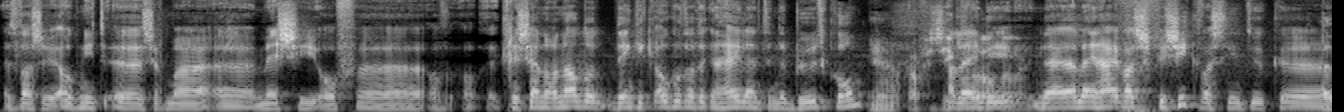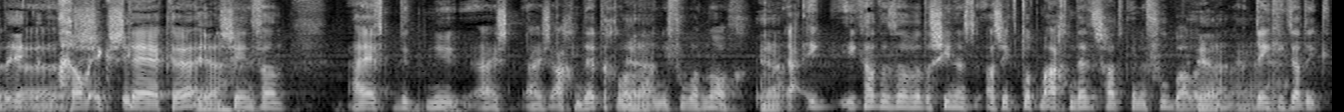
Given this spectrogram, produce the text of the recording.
het was ook niet, eh, zeg maar, eh, Messi of, eh, of, of Cristiano Ronaldo, denk ik ook wel dat ik een heel eind in de buurt kom. Ja. Qua fysiek Alleen, die, nee, alleen hij was fysiek was hij natuurlijk eh Dat ik- eh, grappig, ik- ik- sterk. hè, In ja. de zin van, hij heeft nu, hij is, hij is 38 geloof ik Ja. en die voetbalt nog. Ja. Ja, ik, ik had het wel willen zien als, als ik tot mijn 38 had kunnen voetballen. Dan denk ik dat ik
